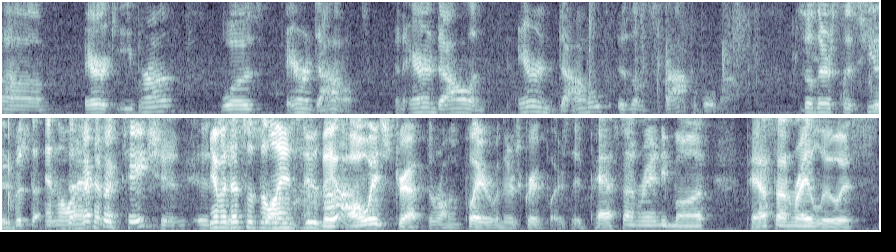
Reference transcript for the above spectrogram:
um, Eric Ebron was Aaron Donald, and Aaron Donald Aaron Donald is unstoppable now. So there's this huge. But the- and the Lions expectation is Yeah, but that's what the so Lions do. They always draft the wrong player when there's great players. They passed on Randy Moss, passed on Ray Lewis.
